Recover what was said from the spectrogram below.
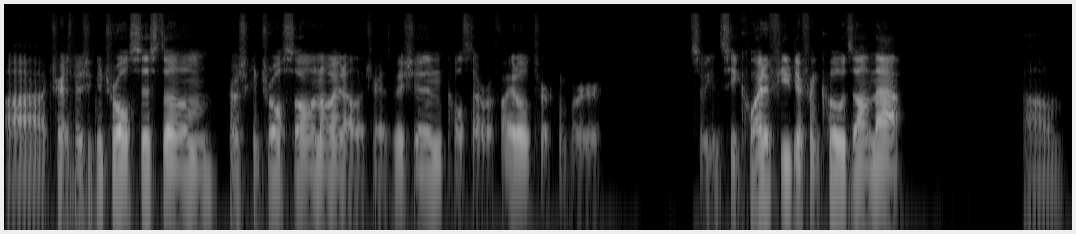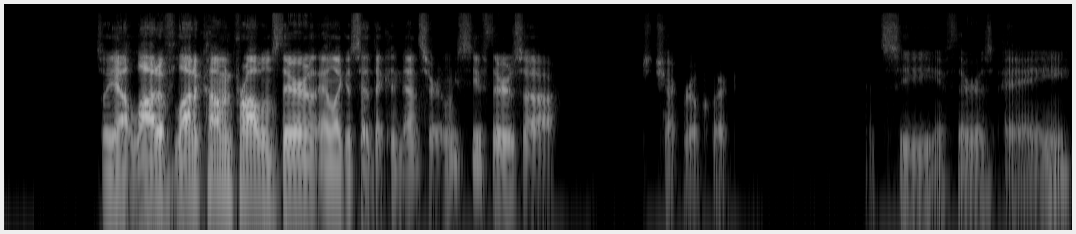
Uh, transmission control system, pressure control solenoid on the transmission, cold start rough torque converter. So we can see quite a few different codes on that. Um, so yeah, a lot of lot of common problems there. And like I said, the condenser. Let me see if there's uh just check real quick. Let's see if there is a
